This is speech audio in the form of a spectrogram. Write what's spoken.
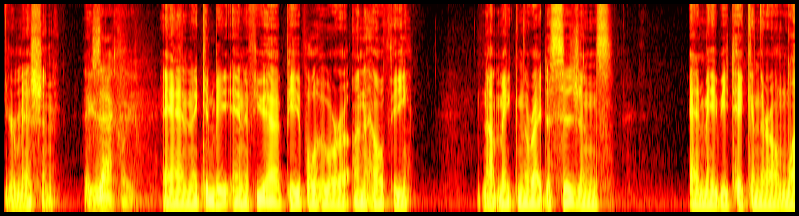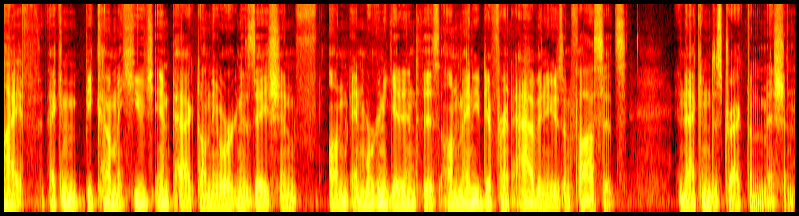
your mission. Exactly. And it can be, and if you have people who are unhealthy, not making the right decisions, and maybe taking their own life, that can become a huge impact on the organization. On, and we're going to get into this on many different avenues and faucets and that can distract from the mission.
